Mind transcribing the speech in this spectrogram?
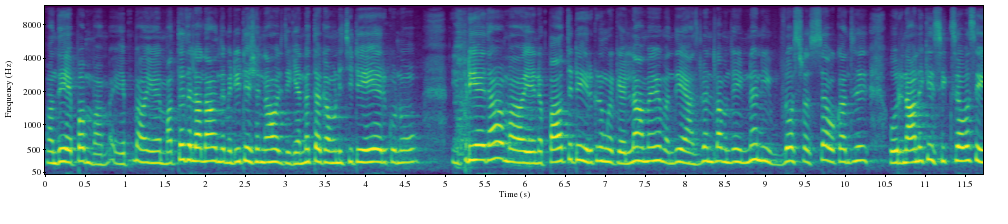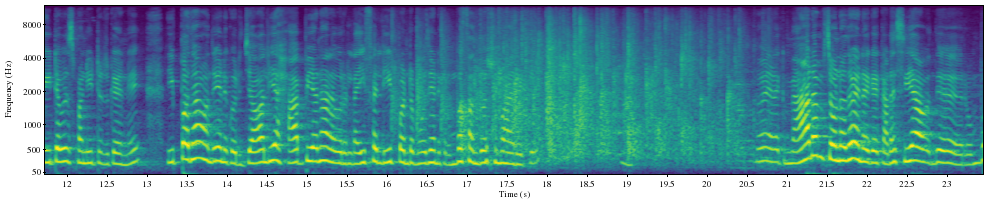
வந்து எப்போ ம- எப்போ மற்றதுலலாம் வந்து மெடிடேஷன்லாம் இது எண்ணத்தை கவனிச்சிட்டே இருக்கணும். இப்படியே தான் என்னை பார்த்துட்டு இருக்கிறவங்களுக்கு எல்லாமே வந்து என் ஹஸ்பண்ட்லாம் வந்து என்ன நீ இவ்வளோ ஸ்ட்ரெஸ்ஸாக உட்காந்து ஒரு நாளைக்கு சிக்ஸ் ஹவர்ஸ் எயிட் ஹவர்ஸ் பண்ணிகிட்டு இருக்கேன்னு? இப்போ தான் வந்து எனக்கு ஒரு ஜாலியாக ஹாப்பியான ஒரு லைஃப்பை லீட் பண்ணுற போது எனக்கு ரொம்ப சந்தோஷமாக இருக்குது ஸோ எனக்கு மேடம் சொன்னதும் எனக்கு கடைசியாக வந்து ரொம்ப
